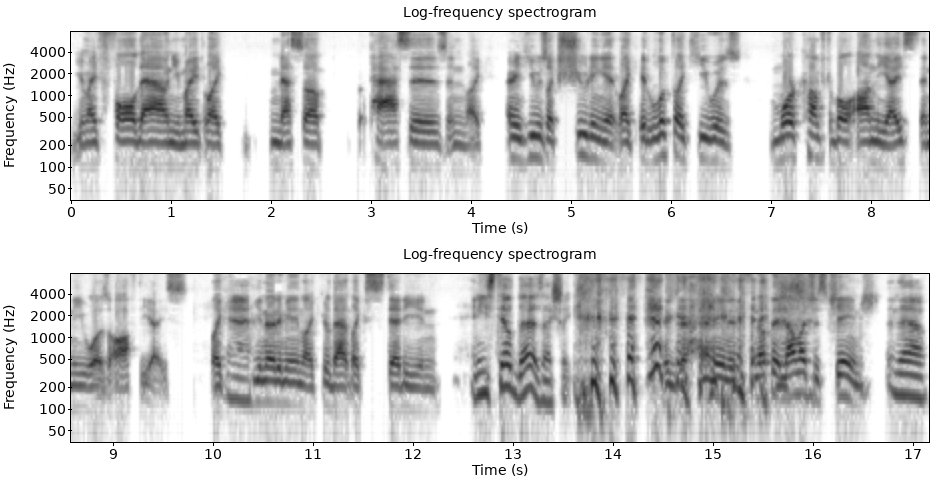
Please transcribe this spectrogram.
you might fall down, you might like mess up passes and like I mean he was like shooting it like it looked like he was more comfortable on the ice than he was off the ice. Like yeah. you know what I mean? Like you're that like steady and and he still does actually. exactly. I mean, it's nothing. Not much has changed. No,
